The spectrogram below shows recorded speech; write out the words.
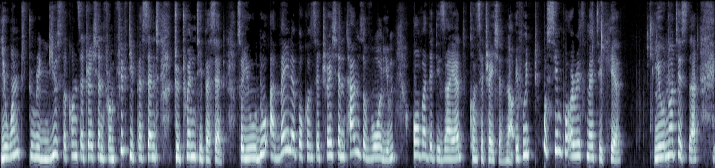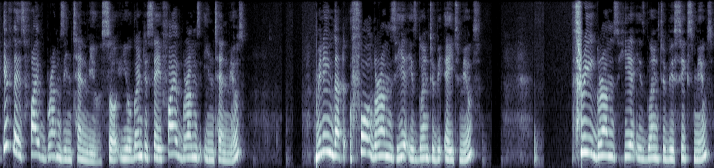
you want to reduce the concentration from 50% to 20%. So you do available concentration times the volume over the desired concentration. Now, if we do simple arithmetic here, you notice that if there is 5 grams in 10 mils, so you're going to say 5 grams in 10 mils, meaning that 4 grams here is going to be 8 mils, 3 grams here is going to be 6 mils,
